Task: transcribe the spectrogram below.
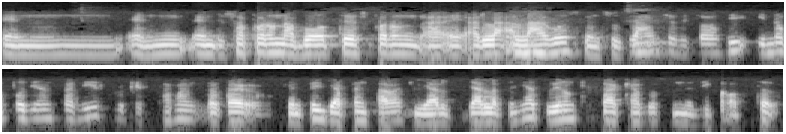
en, en, o sea, fueron a botes, fueron a, lagos en sus lanchas y todo así, y no podían salir porque estaban, o sea, gente ya pensaba que ya, ya la tenía, tuvieron que sacarlos en helicóptero,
